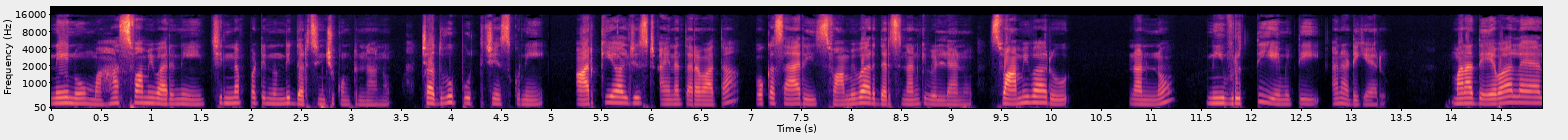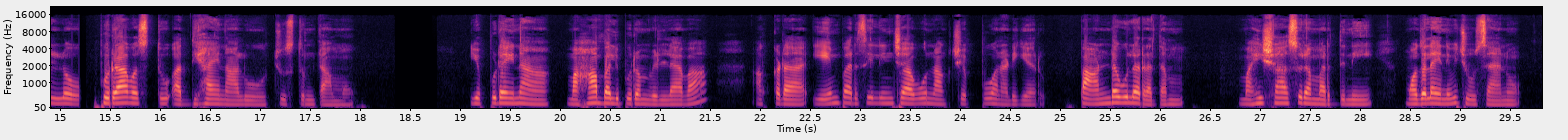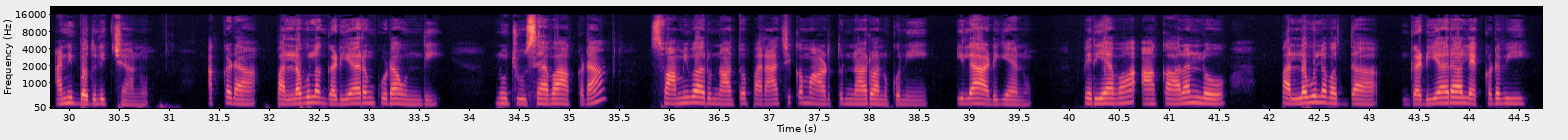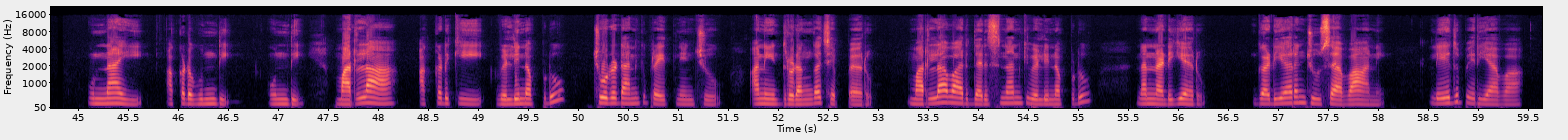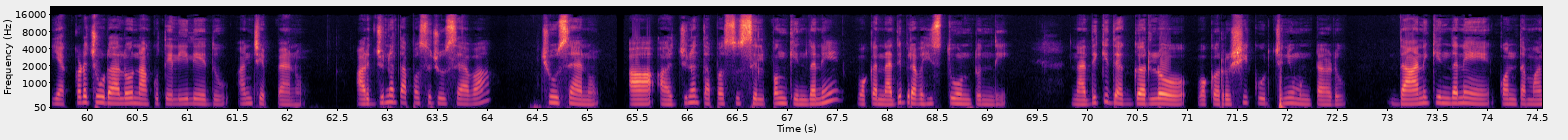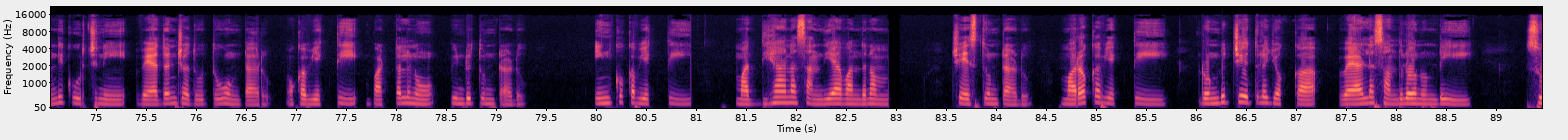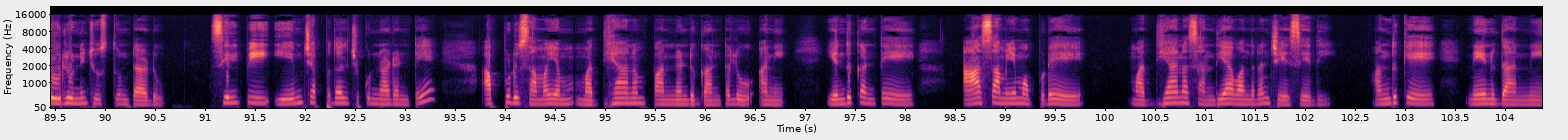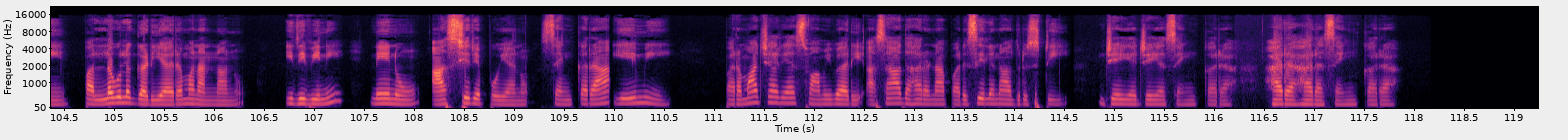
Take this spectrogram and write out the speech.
నేను మహాస్వామి వారిని చిన్నప్పటి నుండి దర్శించుకుంటున్నాను. చదువు పూర్తి చేసుకుని ఆర్కియాలజిస్ట్ అయిన తర్వాత ఒకసారి స్వామివారి దర్శనానికి వెళ్ళాను. స్వామివారు నన్ను నీ వృత్తి ఏమిటి? అని అడిగారు. మన దేవాలయాల్లో పురావస్తు అధ్యయనాలు చూస్తుంటాము. ఎప్పుడైనా మహాబలిపురం వెళ్ళావా? అక్కడ ఏం పరిశీలించావో నాకు చెప్పు అని అడిగారు. పాండవుల రథం మహిషాసురమర్దిని మొదలైనవి చూశాను. అని బదులిచ్చాను. అక్కడ పల్లవుల గడియారం కూడా ఉంది. నువ్వు చూసావా అక్కడ? స్వామివారు నాతో పరాచికం ఆడుతున్నారు అనుకుని ఇలా అడిగాను. పెరియావా ఆ కాలంలో పల్లవుల వద్ద గడియారాలు ఎక్కడవి? ఉన్నాయి అక్కడ ఉంది ఉంది. మరలా అక్కడికి వెళ్ళినప్పుడు చూడటానికి ప్రయత్నించు అని దృఢంగా చెప్పారు. మరలా వారి దర్శనానికి వెళ్ళినప్పుడు నన్ను అడిగారు గడియారం చూసావా అని. లేదు పెరియావా ఎక్కడ చూడాలో నాకు తెలియలేదు అని చెప్పాను. అర్జున తపస్సు చూశావా? చూశాను. ఆ అర్జున తపస్సు శిల్పం కిందనే ఒక నది ప్రవహిస్తూ ఉంటుంది. నదికి దగ్గరలో ఒక ఋషి కూర్చుని ఉంటాడు. దాని కిందనే కొంతమంది కూర్చుని వేదం చదువుతూ ఉంటారు. ఒక వ్యక్తి బట్టలను పిండుతుంటాడు. ఇంకొక వ్యక్తి మధ్యాహ్న సంధ్యావందనం చేస్తుంటాడు. మరొక వ్యక్తి రెండు చేతుల యొక్క వేళ్ళ సందులో నుండి సూర్యుడిని చూస్తుంటాడు. శిల్పి ఏం చెప్పదలుచుకున్నాడంటే అప్పుడు సమయం మధ్యాహ్నం పన్నెండు గంటలు అని. ఎందుకంటే ఆ సమయం అప్పుడే మధ్యాహ్న సంధ్యావందనం చేసేది. అందుకే నేను దాన్ని పల్లవుల గడియారం అని అన్నాను. ఇది విని నేను ఆశ్చర్యపోయాను. శంకర ఏమి? పరమాచార్య స్వామివారి అసాధారణ పరిశీలనా దృష్టి. జయ జయ శంకర. Hara Hara Senkara.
